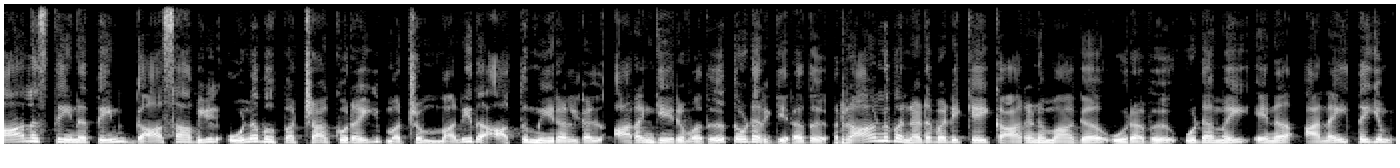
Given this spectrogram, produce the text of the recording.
பாலஸ்தீனத்தின் காசாவில் உணவு பற்றாக்குறை மற்றும் மனித அத்துமீறல்கள் அரங்கேறுவது தொடர்கிறது. ராணுவ நடவடிக்கை காரணமாக உறவு உடைமை என அனைத்தையும்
